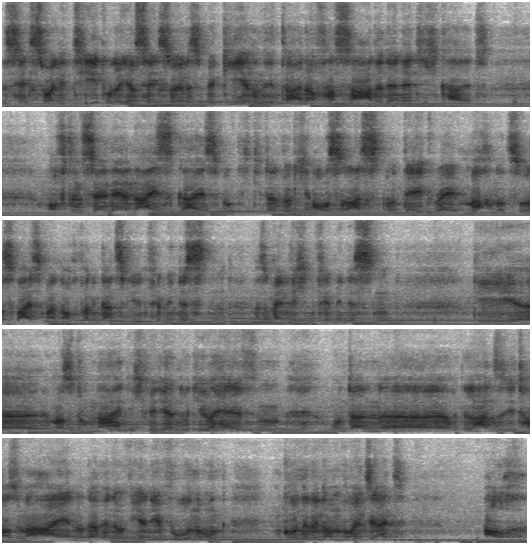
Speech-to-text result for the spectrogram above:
Sexualität oder ihr sexuelles Begehren hinter einer Fassade der Nettigkeit. Oft sind es ja Nice Guys, wirklich, die dann wirklich ausrasten und Date Rape machen und so. Das weiß man auch von den ganz vielen Feministen, also männlichen Feministen, die äh, immer so tun, nein, ich will ja nur dir helfen und dann äh, laden sie die tausendmal ein oder renovieren die Wohnung. Im Grunde genommen wollen sie halt auch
